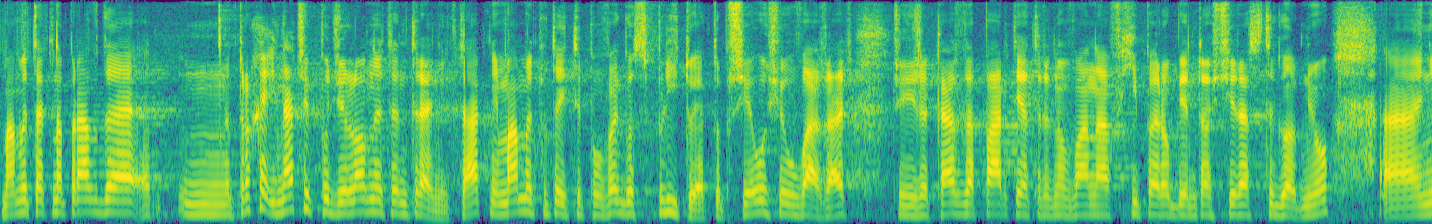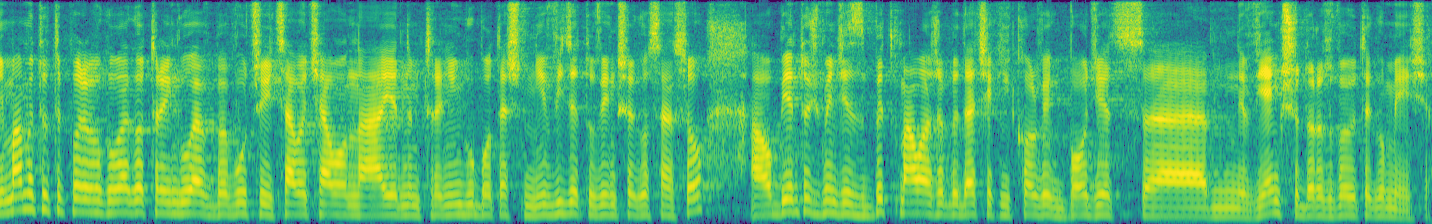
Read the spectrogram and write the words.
mamy tak naprawdę mm, trochę inaczej podzielony ten trening. Tak? Nie mamy tutaj typowego splitu, jak to przyjęło się uważać, czyli że każda partia trenowana w hiperobjętości raz w tygodniu. E, nie mamy tu typowego treningu FBW, czyli całe ciało na jednym treningu, bo też nie widzę tu większego sensu, a objętość będzie zbyt mała, żeby dać jakikolwiek bodziec większy do rozwoju tego mięśnia.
